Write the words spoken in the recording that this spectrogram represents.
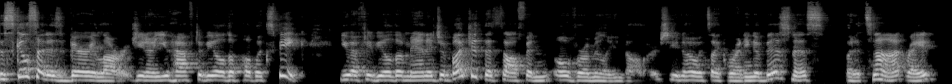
the skill set is very large you know you have to be able to public speak you have to be able to manage a budget that's often over a million dollars. You know, it's like running a business, but it's not, right?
